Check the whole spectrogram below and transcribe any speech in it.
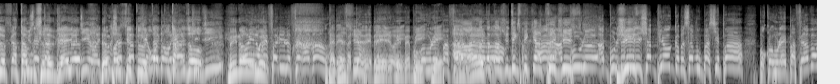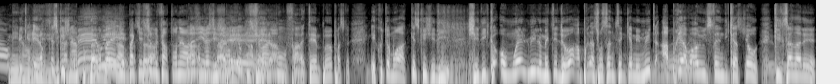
de- faire ta bouche de vieille. de donc j'attends tout le temps t'as raison. qui Mais non, il aurait fallu le faire avant. Bah, Eh ben, bien sûr. eh ben, Mais- eh ben, mais- pourquoi mais- vous ne l'avez pas fait avant attends, attends, je vais t'expliquer un Ah, truc juste. poule, un poule de des Champions, comme ça vous passiez pas. Pourquoi vous l'avez pas fait avant Mais non, alors, qu'est-ce que j'ai- Il n'est pas que question de faire tourner en Vas-y, Ligue vas-y, des. Champions faut arrêter un peu parce que, écoute-moi, qu'est-ce que j'ai dit? J'ai dit qu'au moins lui le mettait dehors après la 65e minute, après avoir eu cette indication qu'il s'en allait.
